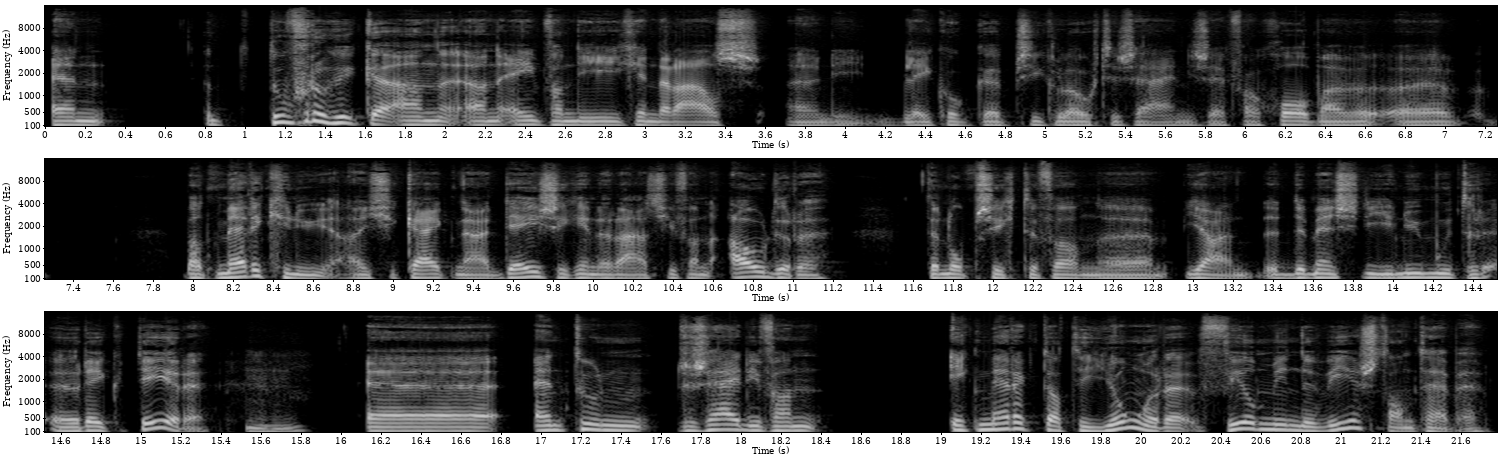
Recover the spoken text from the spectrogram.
En toen vroeg ik aan, aan een van die generaals, eh, die bleek ook eh, psycholoog te zijn. Die zei van, goh, maar eh, wat merk je nu als je kijkt naar deze generatie van ouderen ten opzichte van ja, de, de mensen die je nu moet recruteren? Mhm. En toen, toen zei hij van, ik merk dat de jongeren veel minder weerstand hebben.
